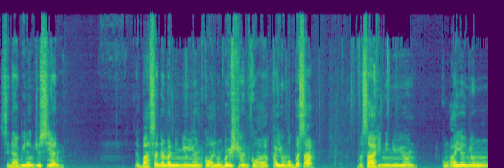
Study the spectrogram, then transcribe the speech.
Sinabi ng Diyos yan. Nabasa naman ninyo yun kung anong version, kung kayo magbasa. Basahin ninyo yun. Kung ayaw nyong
